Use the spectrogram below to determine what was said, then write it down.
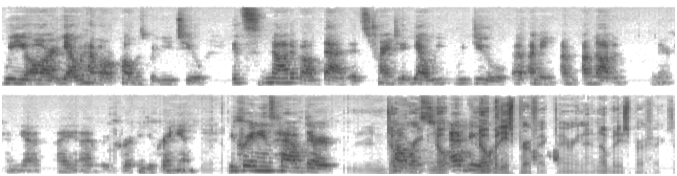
we are yeah we have our problems but you too it's not about that it's trying to yeah we we do uh, i mean i'm, I'm not American yet. I am Ukrainian. Ukrainians have their Don't worry. No, nobody's perfect, Iryna. Nobody's perfect.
